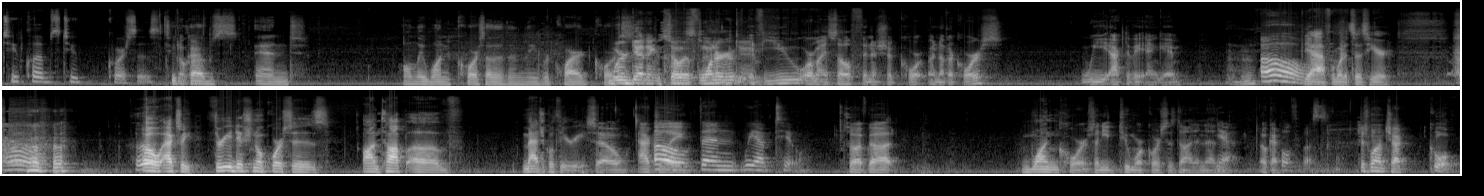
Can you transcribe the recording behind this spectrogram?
Two clubs, two courses. Two Okay. clubs and only one course other than the required course. We're getting So if one or if you or myself finish a cour another course, we activate endgame. Oh. Yeah, from what it says here. Oh. Oh, actually, three additional courses on top of magical theory. So actually, oh, then we have two. so I've got one course. I need two more courses done, and then Yeah. okay. Both of us. Just want to check. Cool.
